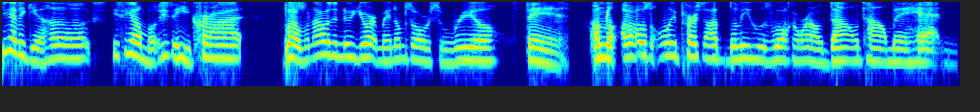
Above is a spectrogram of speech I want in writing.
He had to get hugs. He said he almost. He said he cried. But when I was in New York, man, them was some real fan. I'm the I was the only person I believe who was walking around downtown Manhattan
